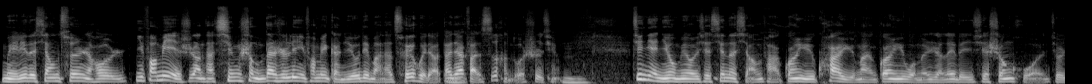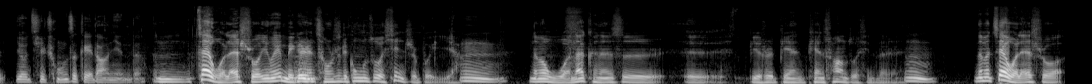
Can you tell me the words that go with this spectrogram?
美丽的乡村，然后一方面也是让它兴盛，但是另一方面感觉有点把它摧毁掉。大家反思很多事情。嗯。今年你有没有一些新的想法？关于快与慢，关于我们人类的一些生活，就尤其虫子给到您的。嗯，在我来说，因为每个人从事的工作性质不一样。嗯。那么我呢，可能是呃。比如说偏偏创作型的人，嗯，那么在我来说，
